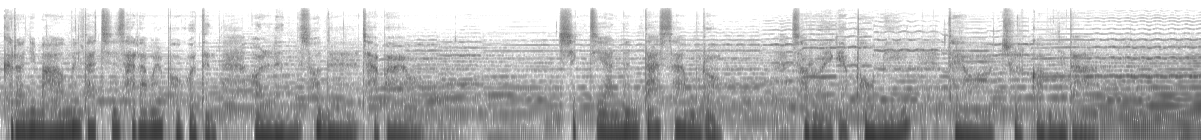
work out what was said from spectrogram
그러니 마음을 다친 사람을 보거든 얼른 손을 잡아요. 식지 않는 따스함으로 서로에게 봄이 되어 줄 겁니다.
